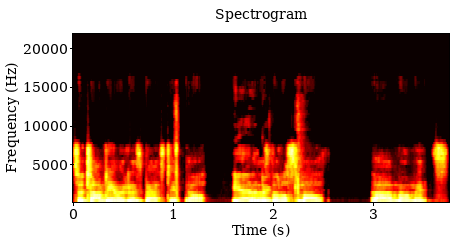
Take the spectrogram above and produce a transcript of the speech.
so Tom Taylor does best, I feel. Yeah, those big, little small uh, moments.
